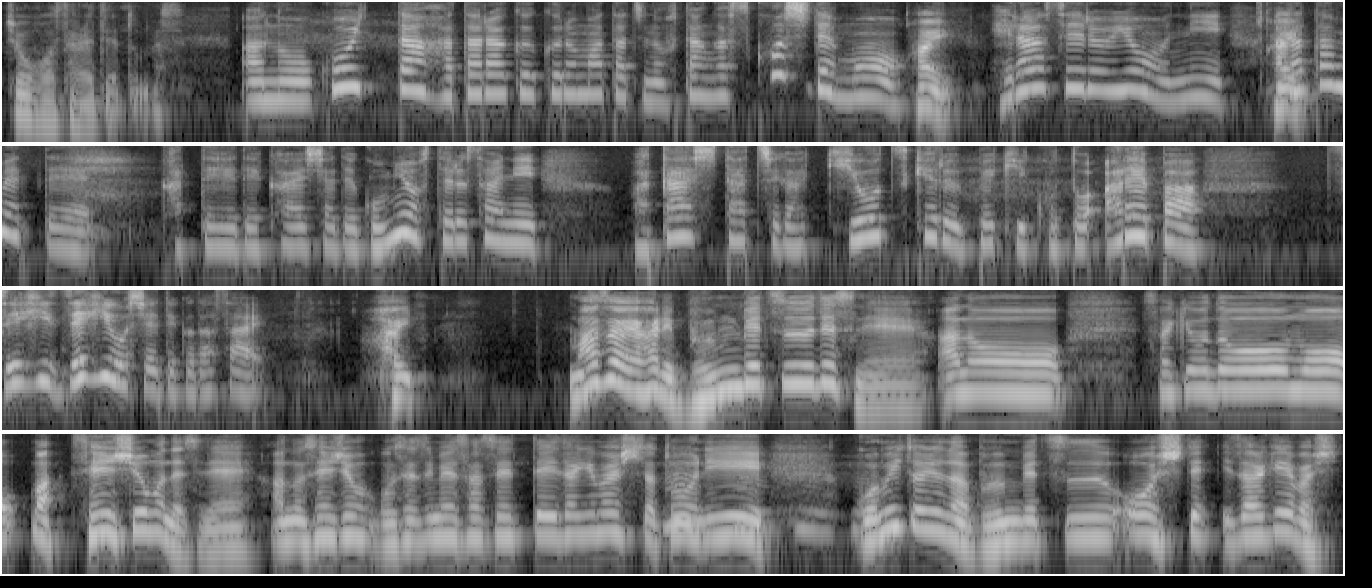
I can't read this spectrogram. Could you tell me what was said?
重宝されていると思います。あのこういった働く車たちの負担が少しでもはい、減らせるようにはい改めて家庭で会社でゴミを捨てる際に私たちが気をつけるべきことあればぜひぜひ教えてください。はい。まずはやはり分別ですね。あの、先ほども、まあ、先週もですね、あの、先週もご説明させていただきました通り、ゴミというのは分別をしていただければし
